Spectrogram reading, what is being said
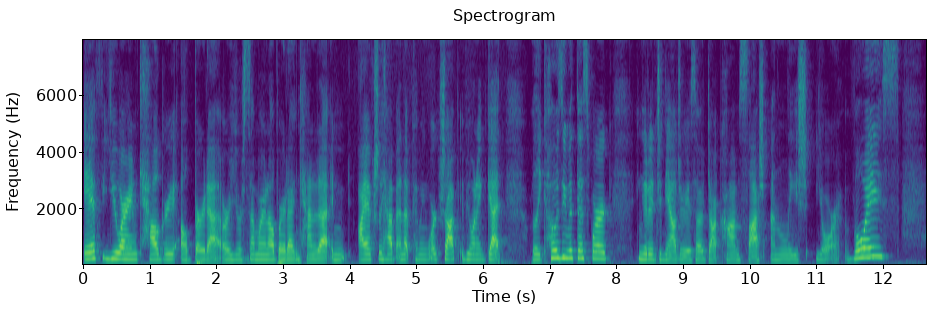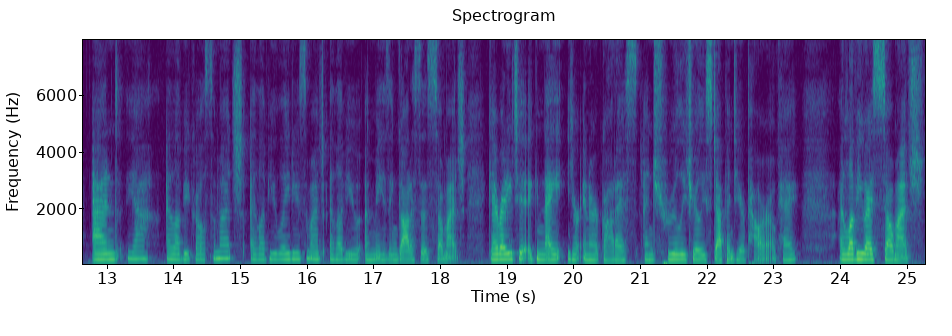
If you are in Calgary, Alberta, or you're somewhere in Alberta in Canada, and I actually have an upcoming workshop, if you want to get really cozy with this work, you can go to daniellederiso.com slash unleash your voice. And yeah, I love you girls so much. I love you ladies so much. I love you amazing goddesses so much. Get ready to ignite your inner goddess and truly, truly step into your power, okay? I love you guys so much.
